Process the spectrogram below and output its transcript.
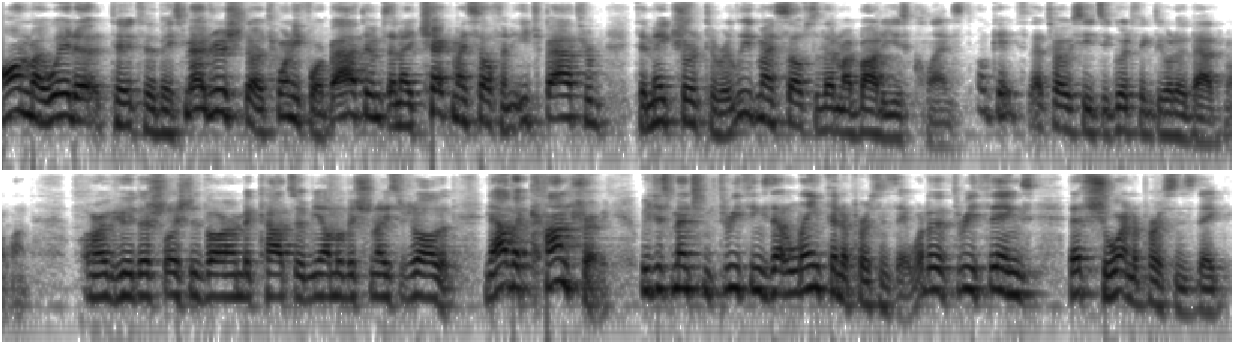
on my way to, to, to the beis medrash, there are 24 bathrooms, and I check myself in each bathroom to make sure to relieve myself so that my body is cleansed. Okay, so that's why we see it's a good thing to go to the bathroom a lot. Now the contrary. We just mentioned three things that lengthen a person's day. What are the three things that shorten a person's day?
